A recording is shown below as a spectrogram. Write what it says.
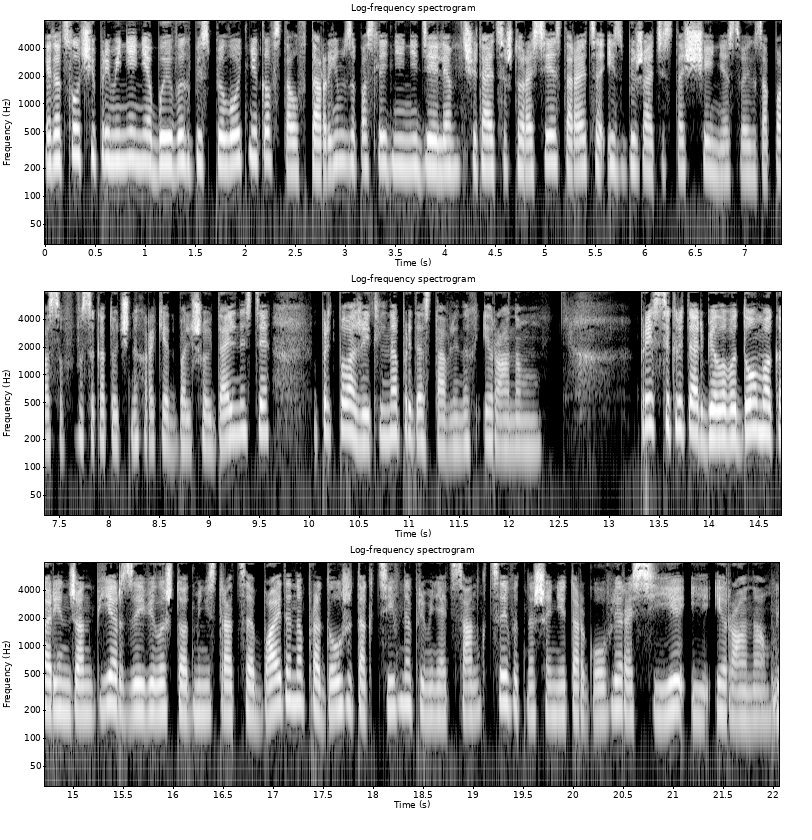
Этот случай применения боевых беспилотников стал вторым за последние недели. Считается, что Россия старается избежать истощения своих запасов высокоточных ракет большой дальности, предположительно предоставленных Ираном. Пресс-секретарь Белого дома Карин Жан-Пьер заявила, что администрация Байдена продолжит активно применять санкции в отношении торговли России и Ирана. Uh,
